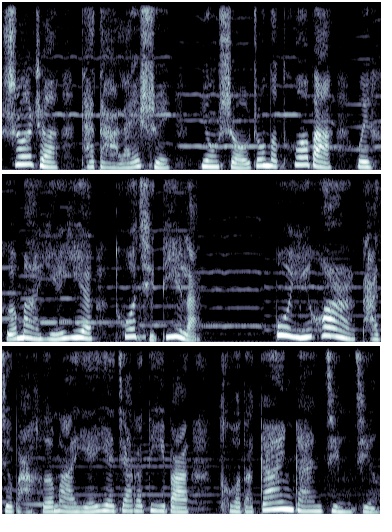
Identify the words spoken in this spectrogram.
说着，他打来水，用手中的拖把为河马爷爷拖起地来。不一会儿，他就把河马爷爷家的地板拖得干干净净。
